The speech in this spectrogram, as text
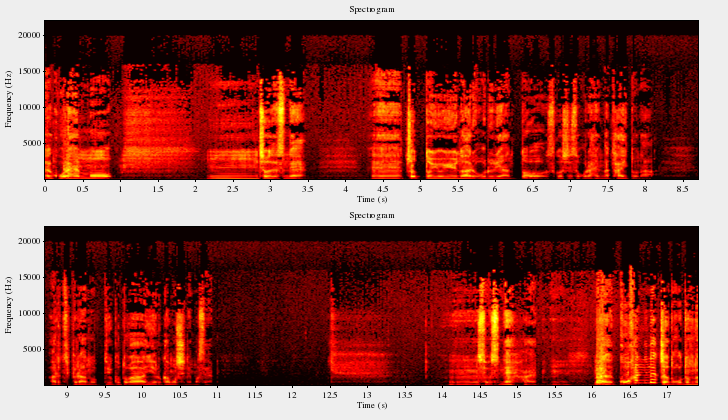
らここら辺もうーんそうですねえー、ちょっと余裕のあるオルレアンと少しそこら辺がタイトなアルティプラーノっていうことが言えるかもしれません。うんそうですね。はい、うん、まあ後半になっちゃうとほとんど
